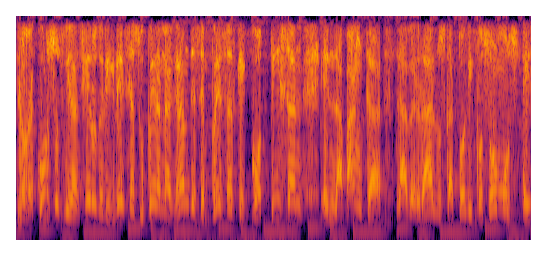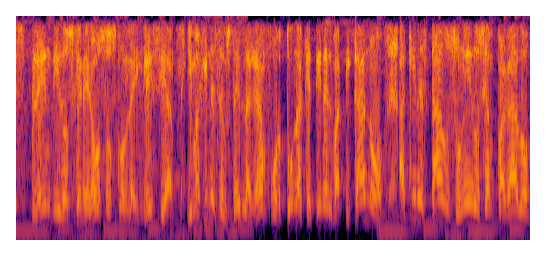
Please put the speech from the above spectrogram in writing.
Los recursos financieros de la iglesia superan a grandes empresas que cotizan en la banca. La verdad, los católicos somos espléndidos, generosos con la iglesia. Imagínese usted la gran fortuna que tiene el Vaticano. Aquí en Estados Unidos se han pagado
